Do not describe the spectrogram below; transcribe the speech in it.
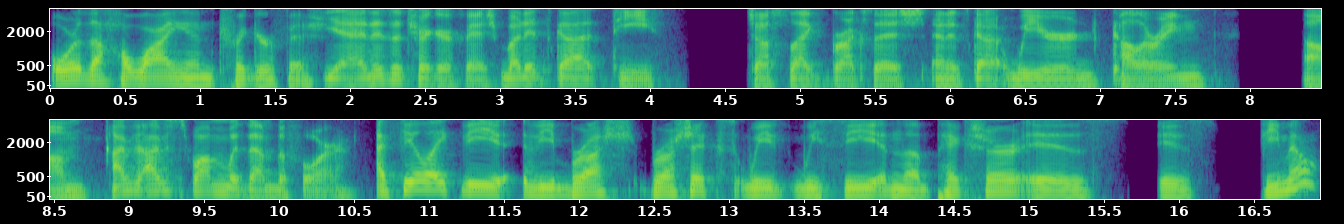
or the Hawaiian triggerfish. Yeah, it is a triggerfish, but it's got teeth, just like Bruxish, and it's got weird coloring. Um, I've I've swum with them before. I feel like the the brush brushix we we see in the picture is is female.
